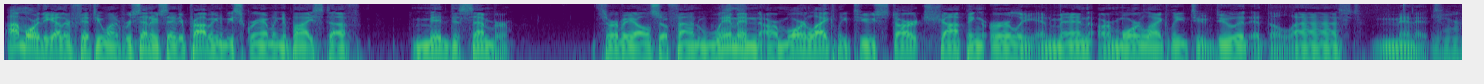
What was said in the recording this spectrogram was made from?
I'm more the other 51% who say they're probably going to be scrambling to buy stuff mid-December. The survey also found women are more likely to start shopping early and men are more likely to do it at the last minute Yeah,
